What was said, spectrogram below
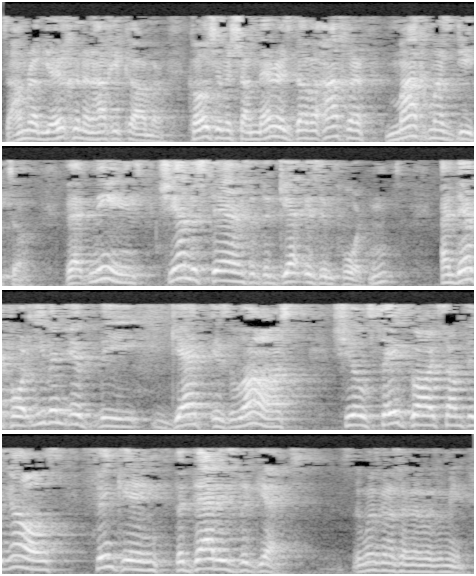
So I'm Rav Yechon and Hachi Kamer. Kol Dava Acher Machmas Gito. That means she understands that the get is important, and therefore even if the get is lost, she'll safeguard something else, thinking that that is the get. So one's going to say, what does it mean?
